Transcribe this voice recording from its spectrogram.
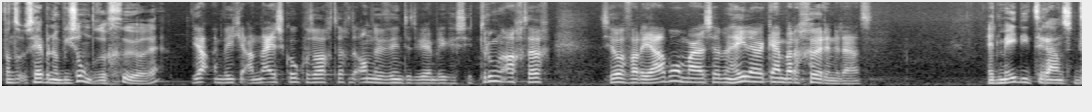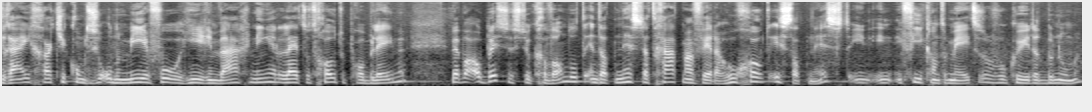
Want ze hebben een bijzondere geur, hè? Ja, een beetje anijskokosachtig. De ander vindt het weer een beetje citroenachtig. Het is heel variabel, maar ze hebben een hele herkenbare geur inderdaad. Het mediterraans draaigatje komt dus onder meer voor hier in Wageningen. leidt tot grote problemen. We hebben al best een stuk gewandeld en dat nest dat gaat maar verder. Hoe groot is dat nest in, in, in vierkante meters of hoe kun je dat benoemen?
